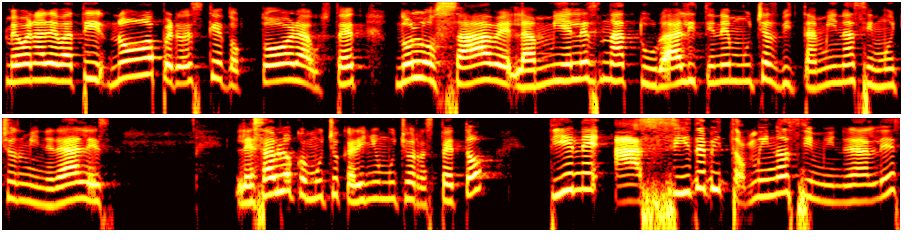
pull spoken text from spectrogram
me van a debatir, no, pero es que doctora, usted no lo sabe, la miel es natural y tiene muchas vitaminas y muchos minerales. Les hablo con mucho cariño y mucho respeto. Tiene así de vitaminas y minerales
